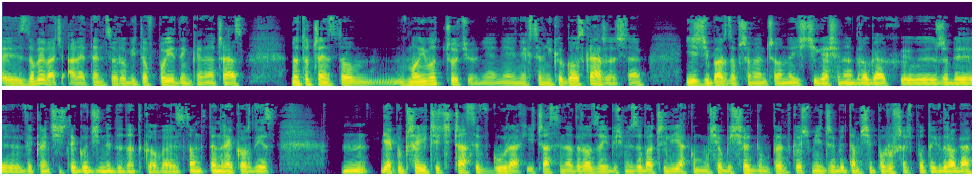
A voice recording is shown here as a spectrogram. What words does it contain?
y, zdobywać, ale ten, co robi to w pojedynkę na czas, no to często w moim odczuciu, nie, nie, nie chcę nikogo oskarżać, tak? Jeździ bardzo przemęczony i ściga się na drogach, y, żeby wykręcić te godziny dodatkowe. Stąd ten rekord jest jakby przeliczyć czasy w górach i czasy na drodze i byśmy zobaczyli, jaką musiałby średnią prędkość mieć, żeby tam się poruszać po tych drogach,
